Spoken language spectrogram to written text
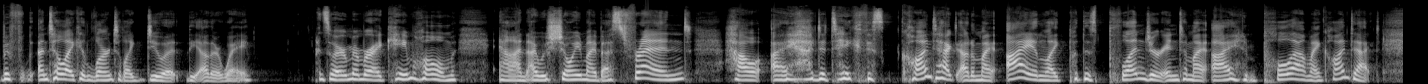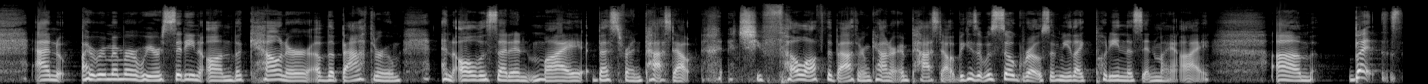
before, until I could learn to like do it the other way. And so I remember I came home and I was showing my best friend how I had to take this contact out of my eye and like put this plunger into my eye and pull out my contact. And I remember we were sitting on the counter of the bathroom and all of a sudden my best friend passed out and she fell off the bathroom counter and passed out because it was so gross of me like putting this in my eye. Um, but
